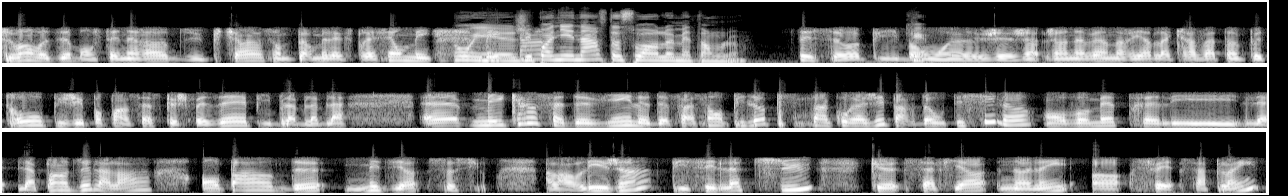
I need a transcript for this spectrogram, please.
souvent on va dire, bon, c'était une erreur du pitcher, ça me permet l'expression, mais, Oui, mais euh, j'ai pogné nerf ce soir-là, mettons. Là. C'est ça. Puis bon, euh, je- j'en- avais en arrière de la cravate un peu trop, puis j'ai pas pensé à ce que je faisais, puis blablabla. Euh, mais quand ça devient là, de façon, puis là, puis c'est encouragé par d'autres. Ici là, on va mettre les la, la pendule à l'heure. On parle de médias sociaux. Alors les gens, puis c'est là-dessus que Safia Nolin a fait sa plainte,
